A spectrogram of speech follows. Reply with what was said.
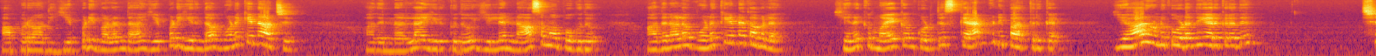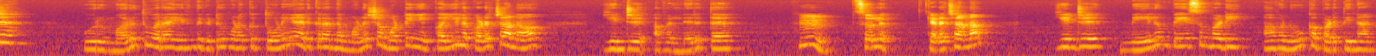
அப்புறம் அது எப்படி வளர்ந்தா எப்படி இருந்தா உனக்கு என்ன ஆச்சு? அது நல்லா இருக்குதோ இல்லை நாசமா போகுதோ? அதனால உனக்கு என்ன கவலை? எனக்கு மயக்கம் கொடுத்து ஸ்கேன் பண்ணி பார்த்துருக்க. யார் உனக்கு உடந்தையா இருக்கிறது? ச்சே ஒரு மருத்துவராக இருந்துக்கிட்டு உனக்கு துணையாக இருக்கிற அந்த மனுஷன் மட்டும் என் கையில் கிடைச்சானா? என்று அவள் நிறுத்த ம் சொல்லு கிடைச்சானா? என்று மேலும் பேசும்படி அவன் ஊக்கப்படுத்தினான்.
